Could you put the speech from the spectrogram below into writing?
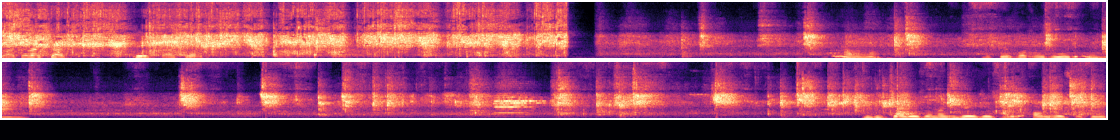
Da arkadaşlar tek taş var. Bu şey fazla hoşuma gitmedi mi? Düdük çalıyor sonra videoyu kesiyor alıyor satıyor.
